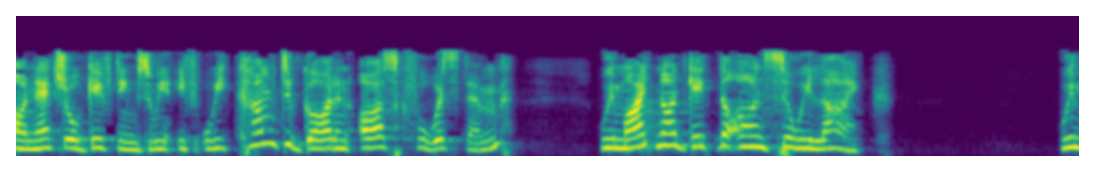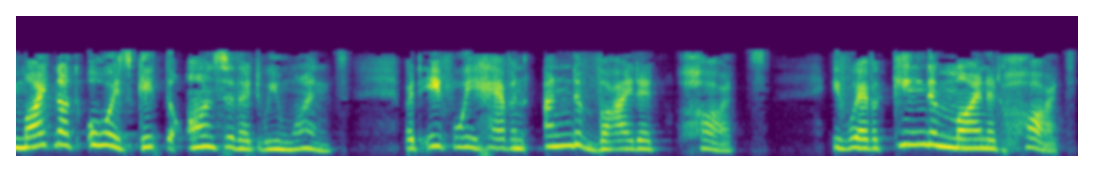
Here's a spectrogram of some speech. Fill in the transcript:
on natural giftings. We, if we come to God and ask for wisdom, we might not get the answer we like. We might not always get the answer that we want. But if we have an undivided heart, if we have a kingdom minded heart,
